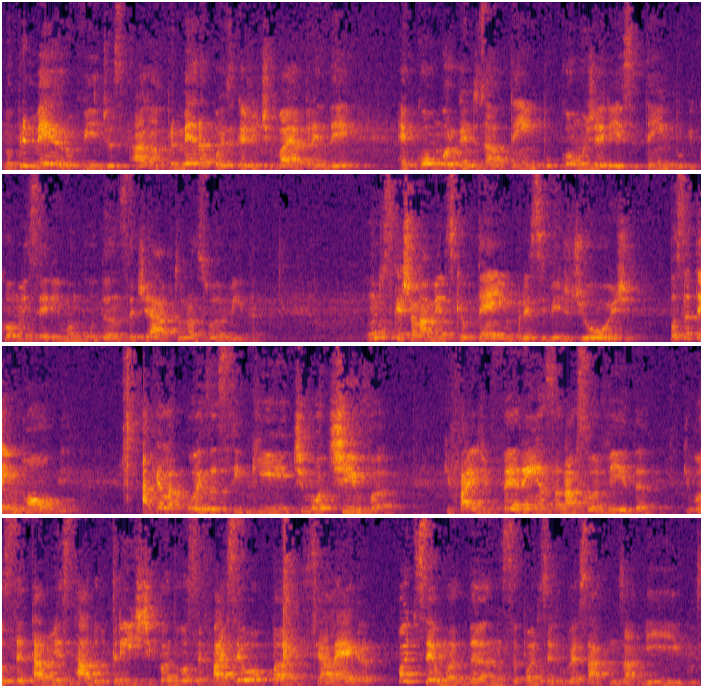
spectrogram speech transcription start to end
no primeiro vídeo, a, a primeira coisa que a gente vai aprender é como organizar o tempo, como gerir esse tempo e como inserir uma mudança de hábito na sua vida. Um dos questionamentos que eu tenho para esse vídeo de hoje, você tem um hobby? Aquela coisa assim que te motiva, que faz diferença na sua vida, que você tá num estado triste, quando você faz, você opa, se alegra. Pode ser uma dança, pode ser conversar com os amigos,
